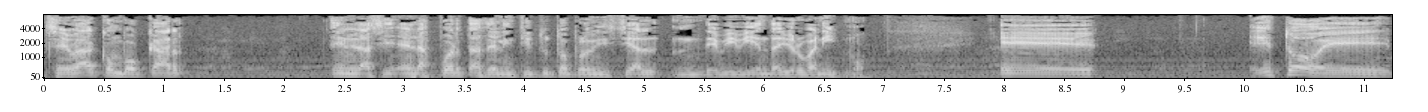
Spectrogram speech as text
se va a convocar en las, en las puertas del Instituto Provincial de Vivienda y Urbanismo. Eh, esto eh,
